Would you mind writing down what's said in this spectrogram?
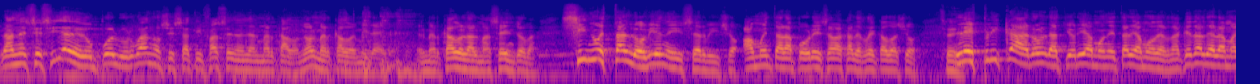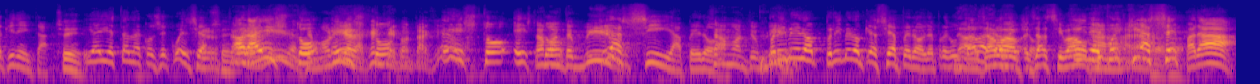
Las necesidades de un pueblo urbano se satisfacen en el mercado, no el mercado de Milei, el mercado del almacén. y todo. Si no están los bienes y servicios, aumenta la pobreza, baja la recaudación. Sí. Le explicaron la teoría monetaria moderna, que darle a la maquinita. Sí. Y ahí están las consecuencias. Ahora, vida esto, esto, esto, esto. ¿qué hacía Perón? Primero, primero, ¿qué hacía Perón? Le preguntaba No, va- ya si va- Y después, ¿qué hace? Pará.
